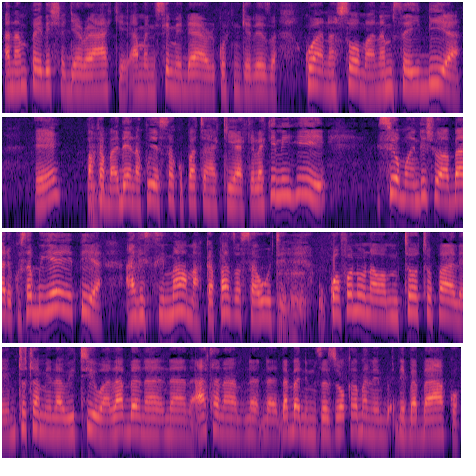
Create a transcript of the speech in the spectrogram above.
anampa ile shajara yake, ama niseme diary kwa Kiingereza, kwa anasoma, anamsaidia eh, mpaka baadaye anakuja sasa kupata haki yake. Lakini hii sio mwandishi wa habari, kwa sababu yeye pia alisimama akapaza sauti. Kwa mfano, na mtoto pale, mtoto amelawitiwa labda na, na, hata na, na, na, labda ni mzazi wako, labda ni, ni baba yako,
